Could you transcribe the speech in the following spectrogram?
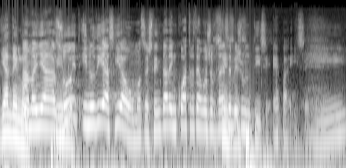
e anda em loop. amanhã às. 8 e no dia a seguir à uma. Ou seja, tem que dar em quatro telejornais Sim, a sim, mesma sim. notícia. É pá, isso aí.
